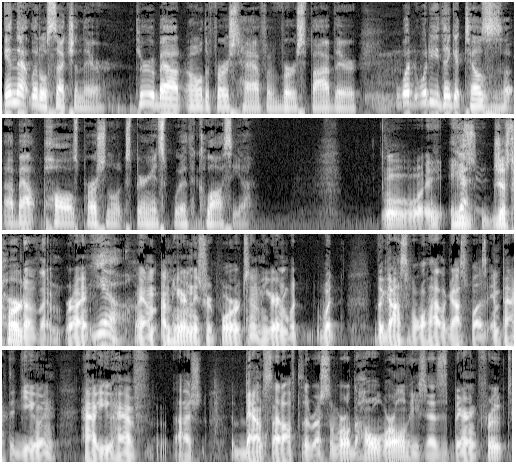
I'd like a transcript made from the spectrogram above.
in that little section there, through about oh the first half of verse five there, what what do you think it tells us about Paul's personal experience with Colossia? Ooh, He's just heard of them, right? Yeah. Like I'm, I'm hearing these reports and I'm hearing what, what the gospel, how the gospel has impacted you and how you have uh, bounced that off to the rest of the world. The whole world, he says, is bearing fruit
